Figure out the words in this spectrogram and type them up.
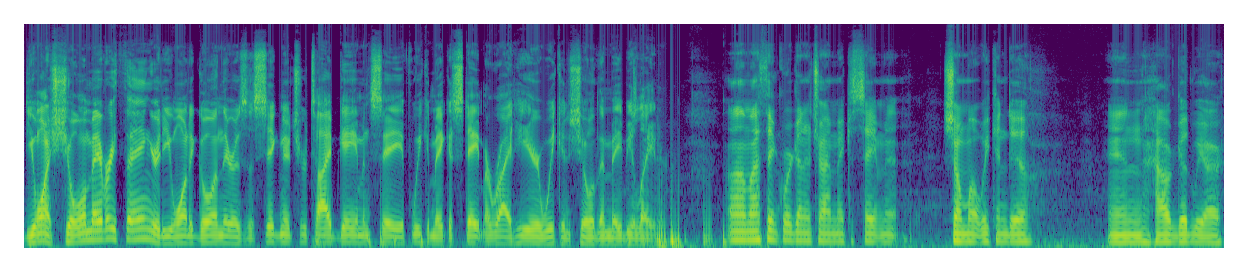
Do you want to show them everything, or do you want to go in there as a signature type game and say, if we can make a statement right here, we can show them maybe later? Um, I think we're going to try and make a statement, show them what we can do, and how good we are.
